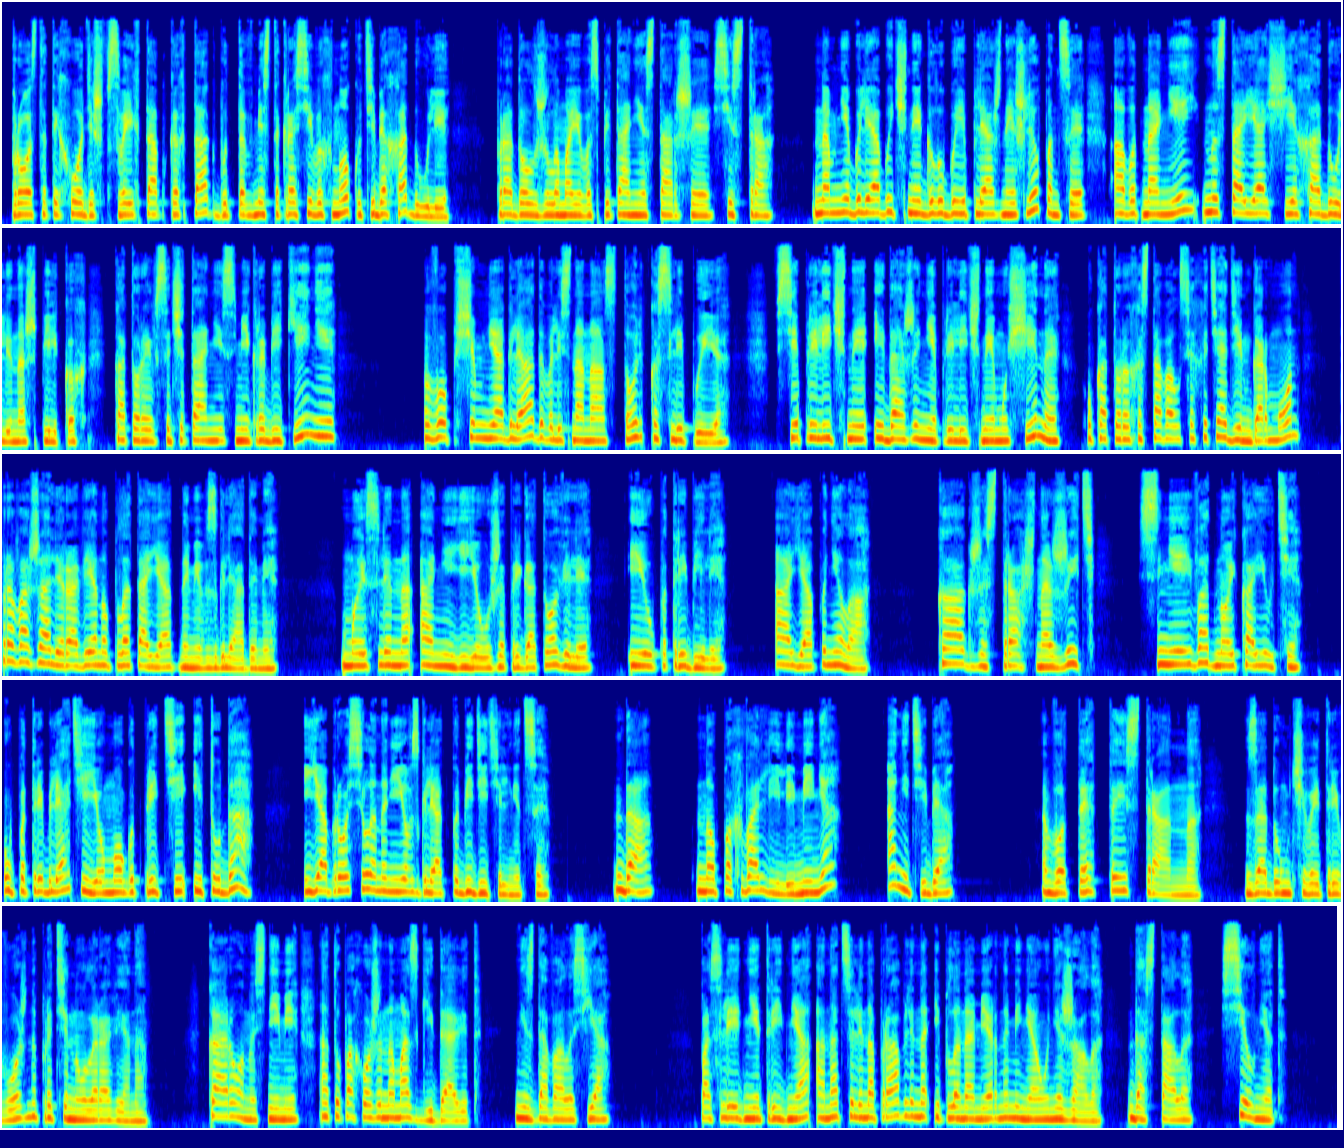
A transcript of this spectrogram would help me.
Просто ты ходишь в своих тапках так, будто вместо красивых ног у тебя ходули», — продолжила мое воспитание старшая сестра. На мне были обычные голубые пляжные шлепанцы, а вот на ней настоящие ходули на шпильках, которые в сочетании с микробикини... В общем, не оглядывались на нас только слепые. Все приличные и даже неприличные мужчины, у которых оставался хоть один гормон, провожали Равену плотоядными взглядами. Мысленно они ее уже приготовили и употребили. А я поняла. Как же страшно жить с ней в одной каюте. Употреблять ее могут прийти и туда. Я бросила на нее взгляд победительницы. Да, но похвалили меня, а не тебя. Вот это и странно, задумчиво и тревожно протянула Равена. Корону сними, а то похоже на мозги давит, не сдавалась я. Последние три дня она целенаправленно и планомерно меня унижала, достала, сил нет,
